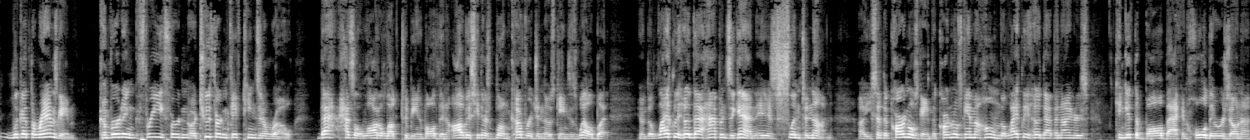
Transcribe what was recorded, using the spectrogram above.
Look at the Rams game, converting three third and, or two third and 15s in a row. That has a lot of luck to be involved in. Obviously, there's blown coverage in those games as well, but you know the likelihood that happens again is slim to none. Uh, you said the Cardinals game, the Cardinals game at home, the likelihood that the Niners can get the ball back and hold Arizona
